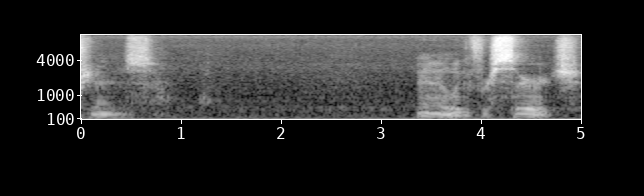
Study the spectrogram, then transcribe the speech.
options. And looking for search.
